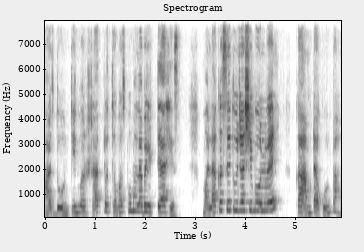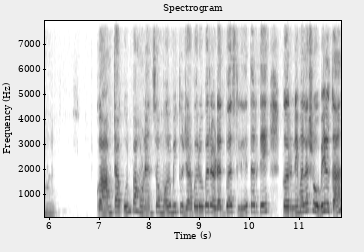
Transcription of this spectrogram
आज दोन तीन वर्षात प्रथमच तू मला भेटते आहेस. मला कसे तुझ्याशी बोलवेल? काम टाकून पाहुण काम टाकून पाहुण्यांसमोर मी तुझ्याबरोबर रडत बसले तर ते करणे मला शोभेल का?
